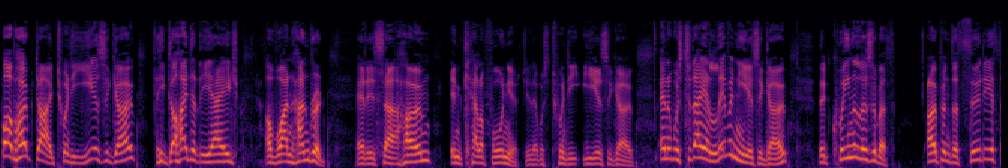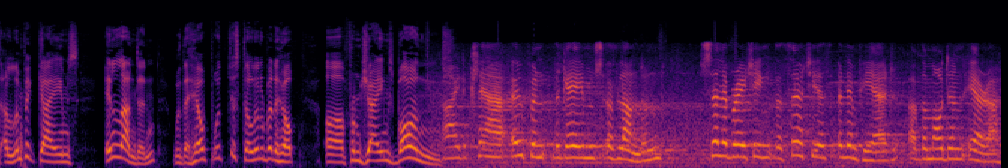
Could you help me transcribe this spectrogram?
Bob Hope died 20 years ago. He died at the age of 100 at his uh, home in California. Gee, that was 20 years ago. And it was today, 11 years ago, that Queen Elizabeth opened the 30th Olympic Games in London with the help, with just a little bit of help, uh, from James Bond. I declare open the Games of London, celebrating the 30th Olympiad of the modern era.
